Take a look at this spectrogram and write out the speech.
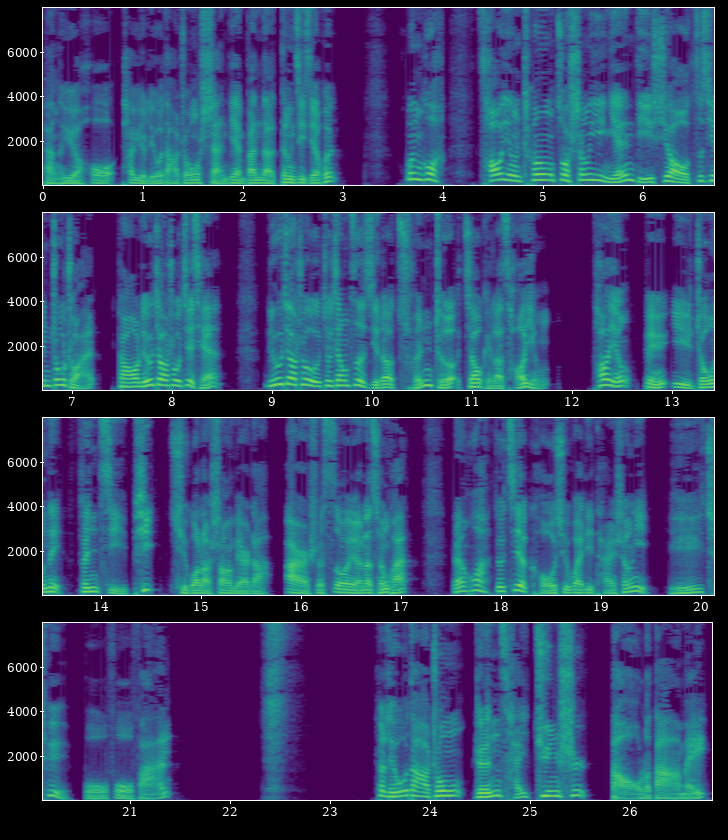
半个月后，她与刘大忠闪电般的登记结婚。婚后啊，曹颖称做生意年底需要资金周转，找刘教授借钱。刘教授就将自己的存折交给了曹颖，曹颖便于一周内分几批取光了上面的二十四万元的存款，然后啊就借口去外地谈生意，一去不复返。这刘大忠人才军师倒了大霉，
